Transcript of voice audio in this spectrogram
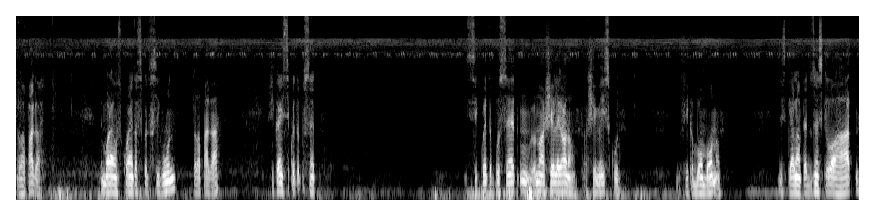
Ela apagar. Demorar uns 40 a 50 segundos para ela apagar. Ficar em 50%. 50% eu não achei legal não. Achei meio escuro. Não fica bom bom não. Diz que a lâmpada é 200 kW.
